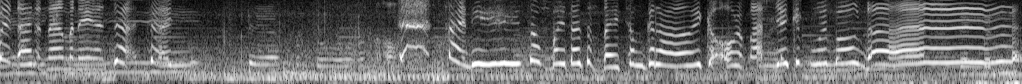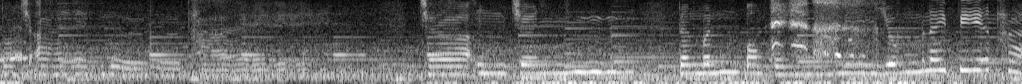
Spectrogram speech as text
ពេលដែលនរណាម្នាក់ចាក់ចេញតែនេះសំ បីតែសម្ដីចុងក្រោយក៏អូនបាននិយាយជាមួយបងដែរតូនឆ្អែតមើលថែចាក់ចេញទាំងមិនបងពេញនិយមនៃពាក្យថា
